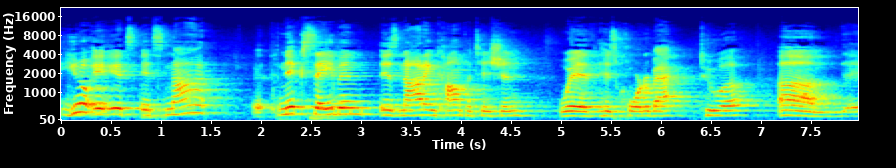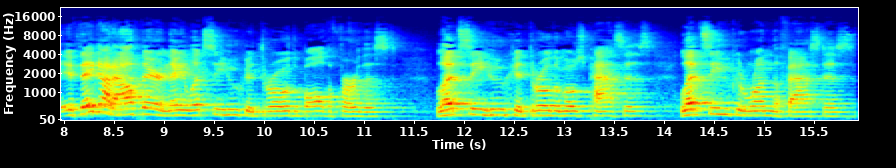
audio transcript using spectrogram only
you know, it, it's, it's not Nick Saban is not in competition with his quarterback, Tua. Um, if they got out there and they, let's see who could throw the ball the furthest, let's see who could throw the most passes, let's see who could run the fastest.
